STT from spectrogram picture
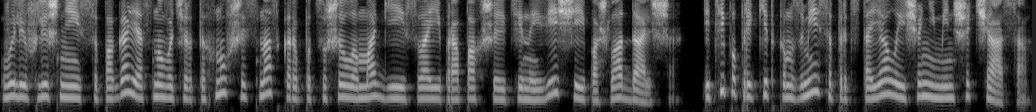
Вылив лишнее из сапога, я снова чертыхнувшись, наскоро подсушила магией свои пропахшие тиной вещи и пошла дальше. Идти по прикидкам змейса предстояло еще не меньше часа.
